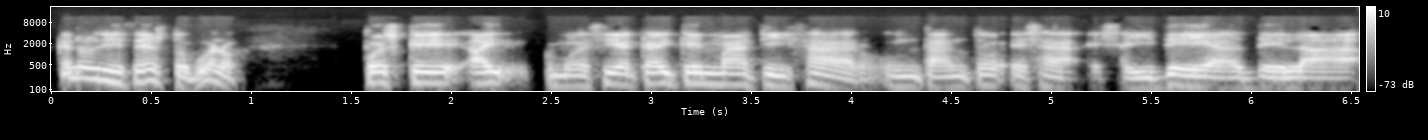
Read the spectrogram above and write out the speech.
¿Qué nos dice esto? Bueno, pues que hay, como decía, que hay que matizar un tanto esa, idea de, ah,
